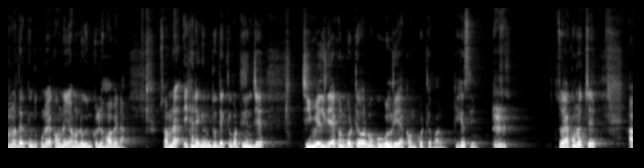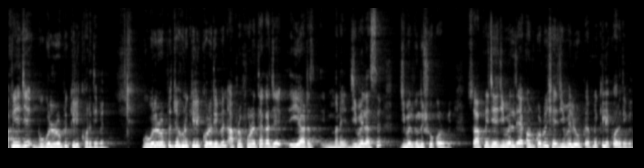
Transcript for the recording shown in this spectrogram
আমাদের কিন্তু কোনো অ্যাকাউন্ট নেই, আমরা লগ ইন করলে হবে না। সো আমরা এখানে কিন্তু দেখতে পাচ্ছেন যে জিমেল দিয়ে অ্যাকাউন্ট করতে পারব গুগল দিয়ে অ্যাকাউন্ট করতে পারব, ঠিক আছে? তো এখন হচ্ছে আপনি যে গুগলের উপরে ক্লিক করে দেবেন। গুগলের উপরে যখন ক্লিক করে দিবেন, আপনার ফোনে থাকা যে ইয়ার মানে জিমেল আছে জিমেল কিন্তু শো করবে। সো আপনি যে জিমেল দিয়ে অ্যাকাউন্ট করবেন, সেই জিমেলের উপরে আপনি ক্লিক করে দেবেন।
